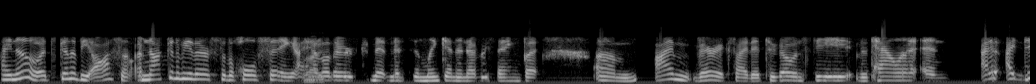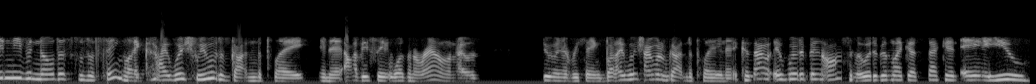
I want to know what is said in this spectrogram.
I know it's going to be awesome. I'm not going to be there for the whole thing. I have other commitments in Lincoln and everything, but um, I'm very excited to go and see the talent. And I, I didn't even know this was a thing. Like I wish we would have gotten to play in it. Obviously, it wasn't around when I was doing everything, but I wish I would have gotten to play in it because it would have been awesome. It would have been like a second AAU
